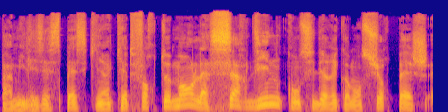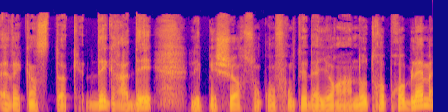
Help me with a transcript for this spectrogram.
Parmi les espèces qui inquiètent fortement, la sardine, considérée comme en surpêche avec un stock dégradé. Les pêcheurs sont confrontés d'ailleurs à un autre problème.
